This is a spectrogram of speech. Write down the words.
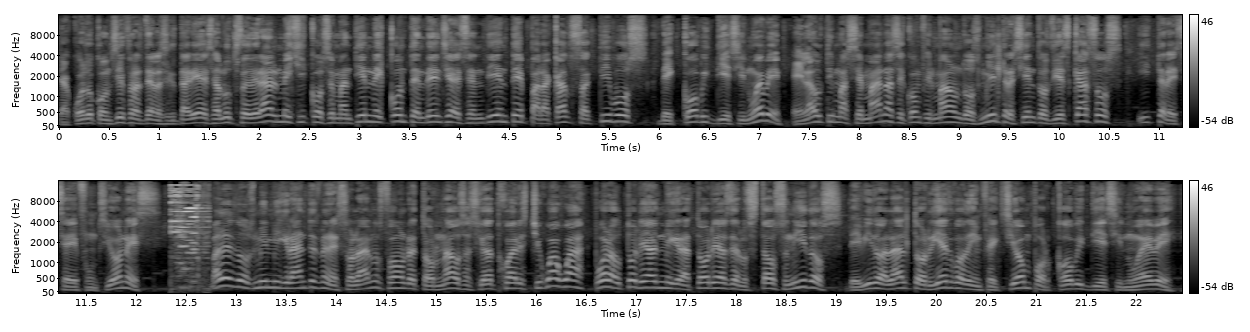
De acuerdo con cifras de la Secretaría de Salud Federal, México se mantiene con tendencia descendiente para casos activos de COVID-19. En la última semana se confirmaron 2.310 casos y 13 defunciones. Más de 2.000 migrantes venezolanos fueron retornados a Ciudad Juárez, Chihuahua, por autoridades migratorias de los Estados Unidos, debido al alto riesgo de infección por COVID-19.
